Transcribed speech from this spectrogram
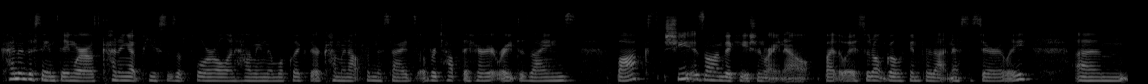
kind of the same thing where I was cutting up pieces of floral and having them look like they're coming out from the sides over top the Harriet Wright Designs box. She is on vacation right now, by the way, so don't go looking for that necessarily. Um,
